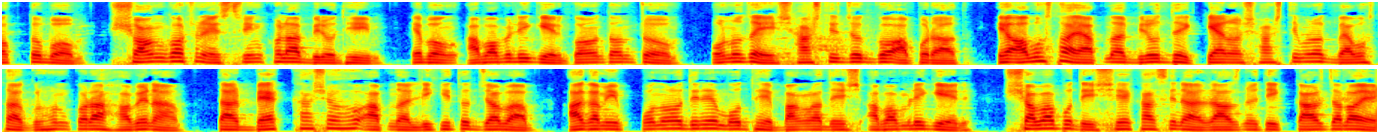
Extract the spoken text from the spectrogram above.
বক্তব্য সংগঠনের শৃঙ্খলা বিরোধী এবং আওয়ামী লীগের গণতন্ত্র অনুযায়ী শাস্তিযোগ্য অপরাধ। এ অবস্থায় আপনার বিরুদ্ধে কেন শাস্তিমূলক ব্যবস্থা গ্রহণ করা হবে না তার ব্যাখ্যা সহ আপনার লিখিত জবাব আগামী পনেরো দিনের মধ্যে বাংলাদেশ আওয়ামী লীগের সভাপতি শেখ হাসিনার রাজনৈতিক কার্যালয়ে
